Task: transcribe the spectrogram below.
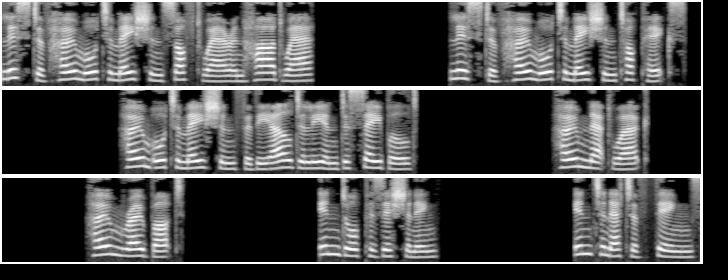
List of home automation software and hardware List of home automation topics Home automation for the elderly and disabled Home network Home robot Indoor positioning Internet of Things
